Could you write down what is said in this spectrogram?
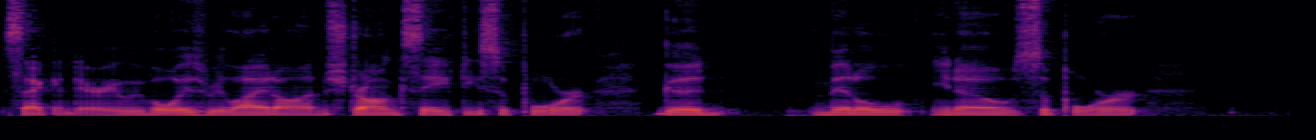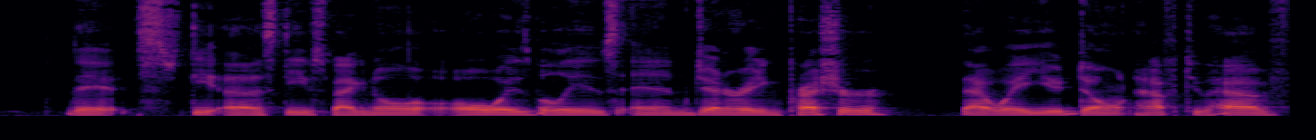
secondary. We've always relied on strong safety support, good middle, you know, support. That Steve, uh, Steve Spagnuolo always believes in generating pressure. That way, you don't have to have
